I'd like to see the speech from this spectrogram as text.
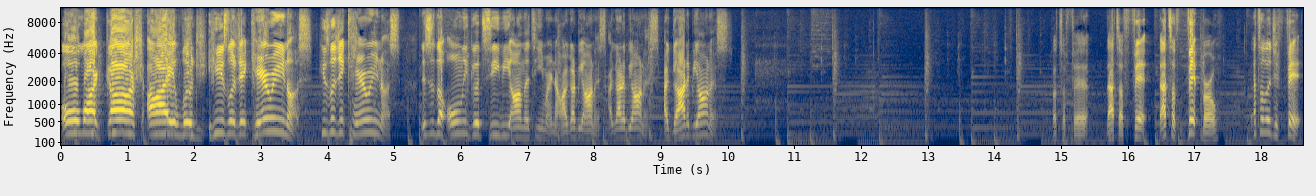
Oh, my gosh. I legit. He's legit carrying us. He's legit carrying us. This is the only good CB on the team right now. I gotta be honest. I gotta be honest. I gotta be honest. That's a fit. That's a fit. That's a fit, bro. That's a legit fit.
